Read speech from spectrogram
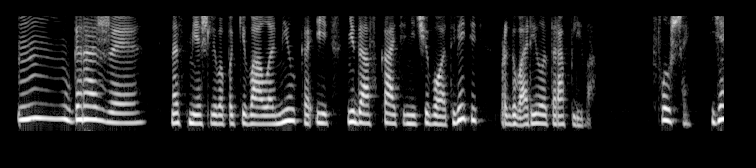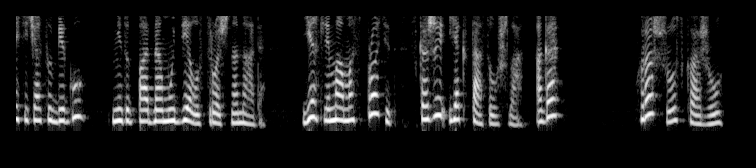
«Ммм, в гараже», — насмешливо покивала Милка и, не дав Кате ничего ответить, проговорила торопливо. «Слушай, я сейчас убегу, мне тут по одному делу срочно надо. Если мама спросит, скажи, я к Стасу ушла, ага?» «Хорошо, скажу»,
